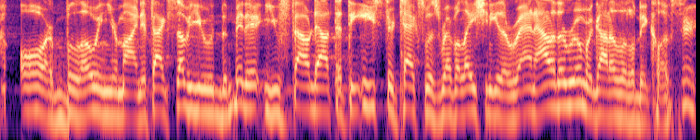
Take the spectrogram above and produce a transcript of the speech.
or blowing your mind. In fact, some of you, the minute you found out that the Easter text was Revelation, either ran out of the room or got a little bit closer.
